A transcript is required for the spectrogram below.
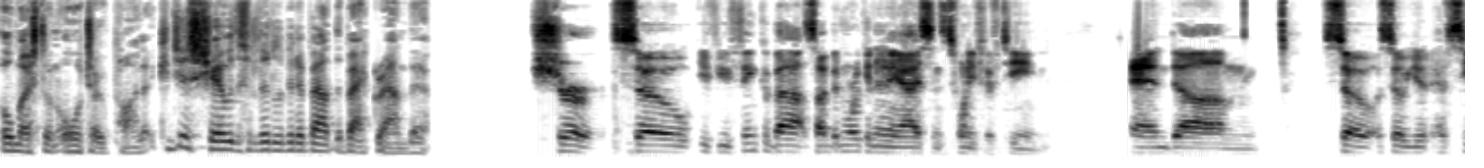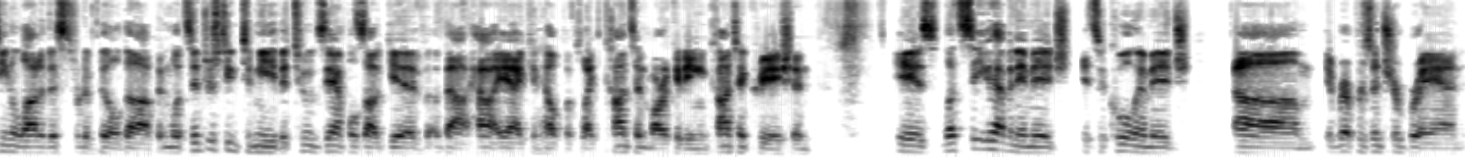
almost on autopilot. Can you just share with us a little bit about the background there? Sure. So if you think about so i've been working in ai since 2015 and um, so, so you have seen a lot of this sort of build up. And what's interesting to me, the two examples I'll give about how AI can help with like content marketing and content creation is let's say you have an image, it's a cool image, um, it represents your brand,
